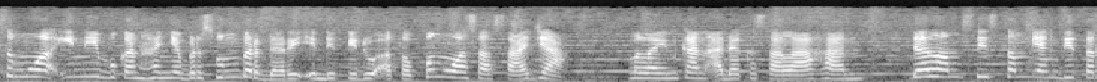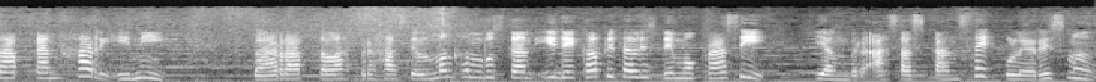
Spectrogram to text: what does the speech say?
semua ini bukan hanya bersumber dari individu atau penguasa saja, melainkan ada kesalahan dalam sistem yang diterapkan hari ini. Barat telah berhasil menghembuskan ide kapitalis demokrasi yang berasaskan sekulerisme.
